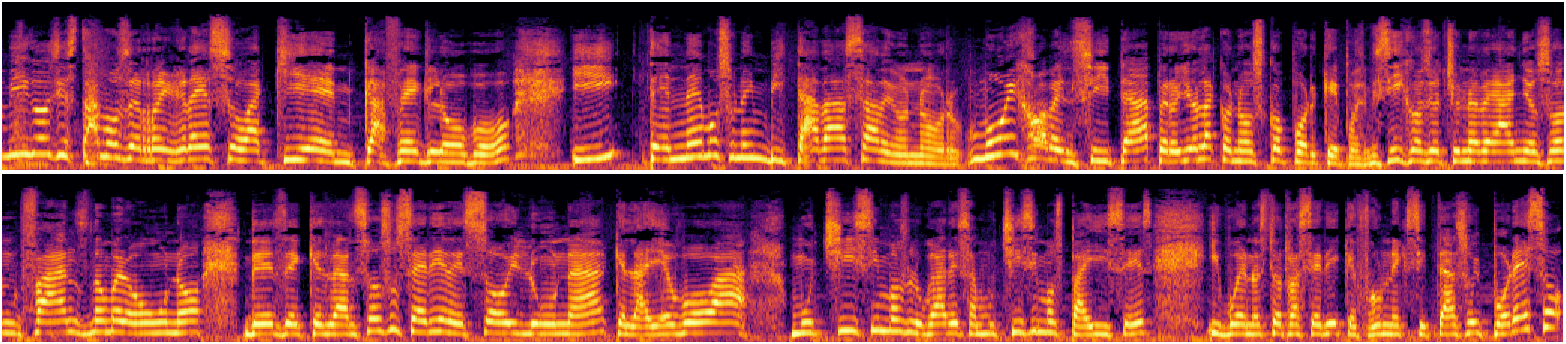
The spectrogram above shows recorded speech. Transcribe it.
Amigos, ya estamos de regreso aquí en Café Globo y tenemos una invitada de honor, muy jovencita, pero yo la conozco porque pues mis hijos de 8 y 9 años son fans número uno desde que lanzó su serie de Soy Luna, que la llevó a muchísimos lugares, a muchísimos países y bueno, esta otra serie que fue un exitazo y por eso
